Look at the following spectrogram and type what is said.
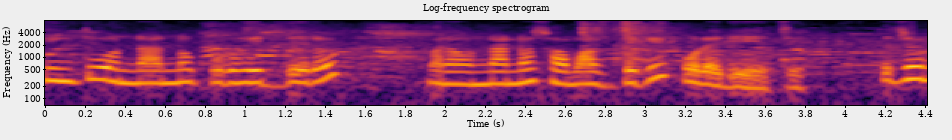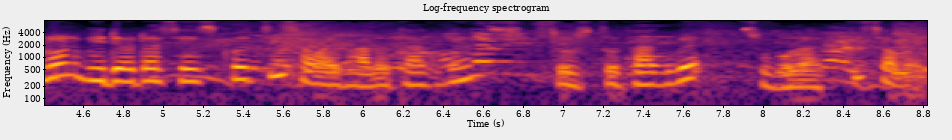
কিন্তু অন্যান্য পুরোহিতদেরও মানে অন্যান্য সমাজ থেকে করে দিয়েছে। তো চলুন, ভিডিওটা শেষ করছি। সবাই ভালো থাকবেন, সুস্থ থাকবে শুভরাত্রি সবাই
